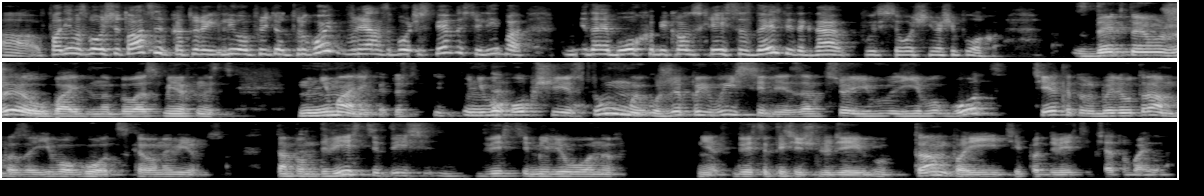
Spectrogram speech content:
А, вполне возможна ситуация, в которой либо придет другой вариант с большей смертностью, либо, не дай бог, омикрон скрестится с дельтой, и тогда будет все очень-очень плохо. С дельтой уже у Байдена была смертность ну, не маленькая. То есть у него да. общие суммы уже превысили за все его, его год те, которые были у Трампа за его год с коронавирусом. Там, по-моему, 200 тысяч, 200 миллионов, нет, 200 тысяч людей у Трампа и типа 250 у Байдена.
